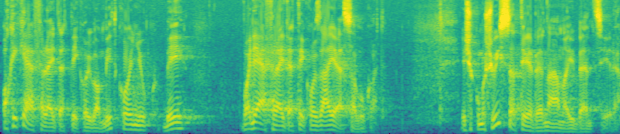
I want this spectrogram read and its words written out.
Akik elfelejtették, hogy van bitcoinjuk. B. Vagy elfelejtették hozzá jelszavukat. És akkor most visszatérve Nánai Bencére.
